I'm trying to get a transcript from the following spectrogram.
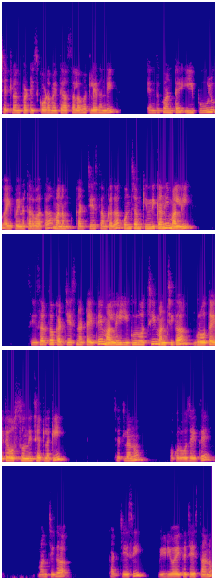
చెట్లను పట్టించుకోవడం అయితే అస్సలు అవ్వట్లేదండి ఎందుకు అంటే ఈ పూలు అయిపోయిన తర్వాత మనం కట్ చేస్తాం కదా కొంచెం కిందికని మళ్ళీ సీజర్తో కట్ చేసినట్టయితే మళ్ళీ ఇగురు వచ్చి మంచిగా గ్రోత్ అయితే వస్తుంది చెట్లకి. చెట్లను ఒక రోజైతే మంచిగా కట్ చేసి వీడియో అయితే చేస్తాను.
